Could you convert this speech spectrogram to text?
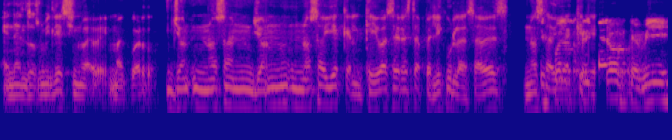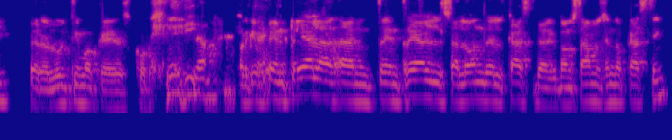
en el 2019, me acuerdo. Yo no, son, yo no sabía que, que, iba a ser esta película, ¿sabes? No sabía fue el que... primero que vi, pero el último que escogí. Porque entré, a la, entré al salón del cast, donde estábamos haciendo casting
